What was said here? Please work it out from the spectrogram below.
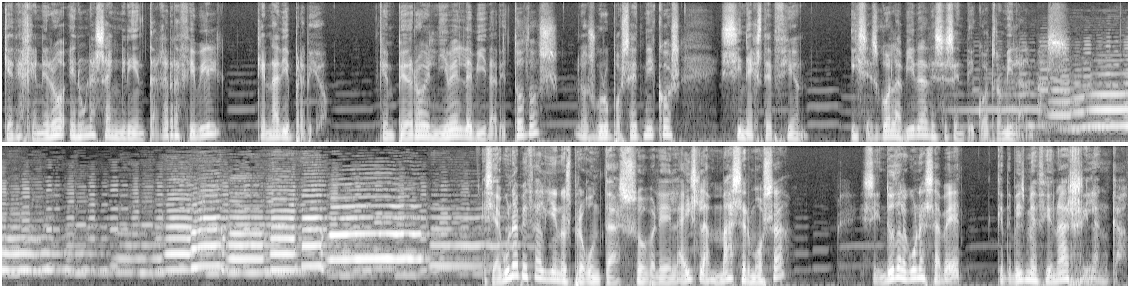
que degeneró en una sangrienta guerra civil que nadie previó, que empeoró el nivel de vida de todos los grupos étnicos sin excepción y sesgó la vida de 64.000 almas. Si alguna vez alguien os pregunta sobre la isla más hermosa, sin duda alguna sabed que debéis mencionar Sri Lanka.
